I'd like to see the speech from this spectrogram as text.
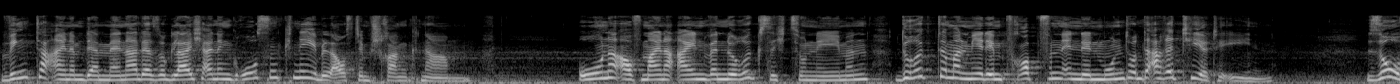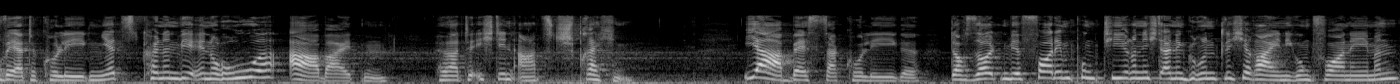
winkte einem der Männer, der sogleich einen großen Knebel aus dem Schrank nahm. Ohne auf meine Einwände Rücksicht zu nehmen, drückte man mir den Pfropfen in den Mund und arretierte ihn. So, werte Kollegen, jetzt können wir in Ruhe arbeiten, hörte ich den Arzt sprechen. Ja, bester Kollege, doch sollten wir vor dem Punktieren nicht eine gründliche Reinigung vornehmen?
